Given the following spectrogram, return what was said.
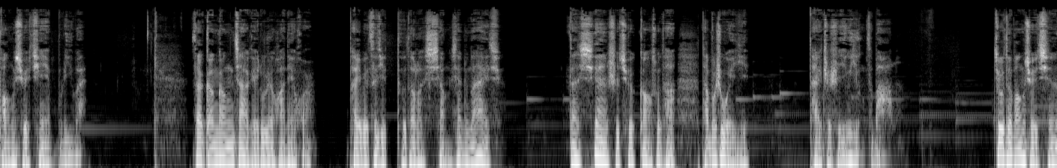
王雪琴也不例外。在刚刚嫁给陆振华那会儿，她以为自己得到了想象中的爱情，但现实却告诉她，她不是唯一，她也只是一个影子罢了。就在王雪琴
